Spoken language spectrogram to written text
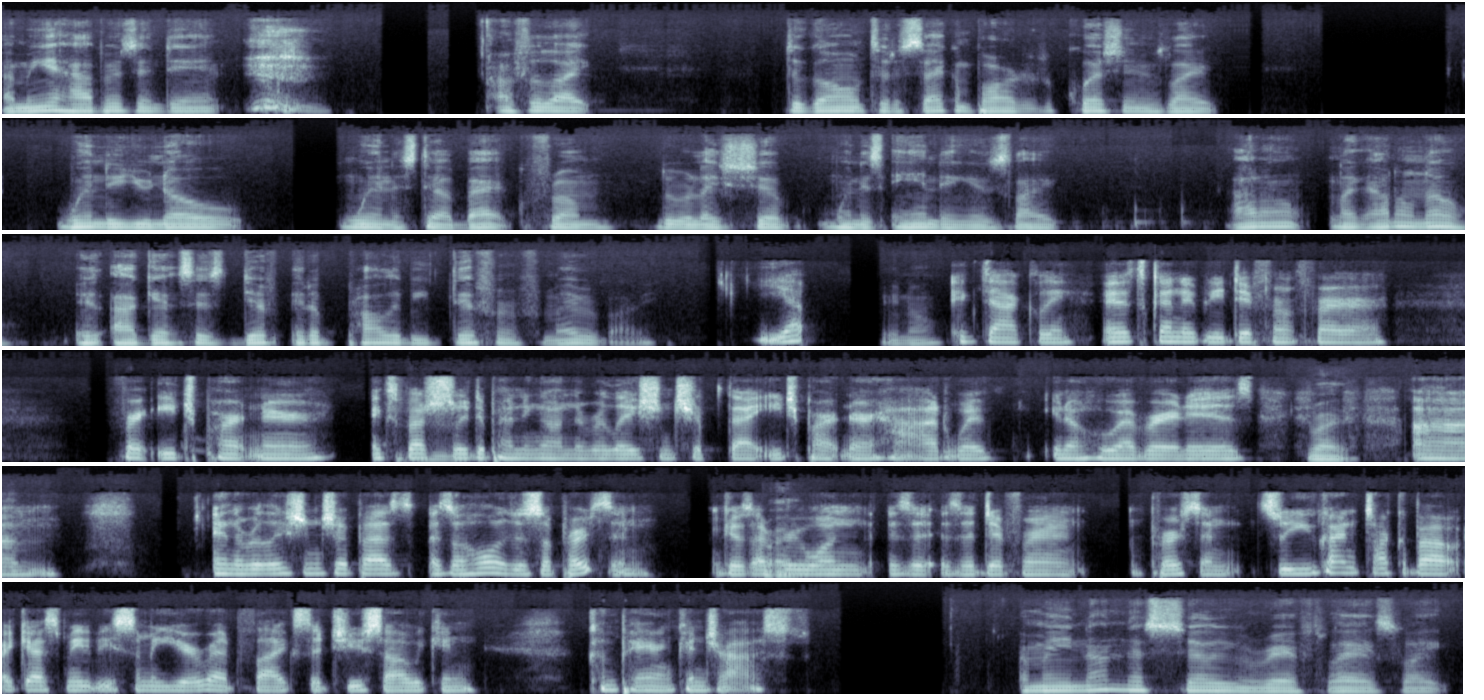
I mean, it happens, and then I feel like to go on to the second part of the question is like, when do you know when to step back from the relationship when it's ending? Is like I don't like I don't know. It, I guess it's different. It'll probably be different from everybody. Yep. You know. Exactly. It's going to be different for for each partner, especially mm-hmm. depending on the relationship that each partner had with you know whoever it is. Right. Um, and the relationship as as a whole is just a person because everyone right. is a, is a different person. So you kind of talk about, I guess, maybe some of your red flags that you saw. We can compare and contrast. I mean, not necessarily red flags. Like,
